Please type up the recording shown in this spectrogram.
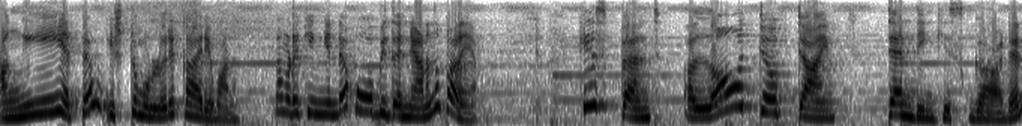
അങ്ങേയറ്റം ഇഷ്ടമുള്ളൊരു കാര്യമാണ്. നമ്മുടെ കിങ്ങിന്റെ ഹോബി തന്നെയാണെന്ന് പറയാം. He spend a lot of time tending his garden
